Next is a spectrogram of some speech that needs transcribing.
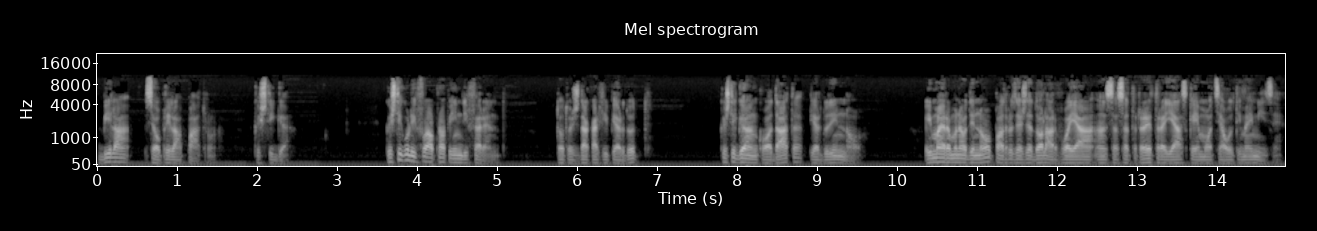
Bila se opri la patru. Câștigă. Câștigul îi fu aproape indiferent. Totuși, dacă ar fi pierdut, câștigă încă o dată, pierdut din nou. Îi mai rămâneau din nou 40 de dolari, voia însă să retrăiască emoția ultimei mize.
